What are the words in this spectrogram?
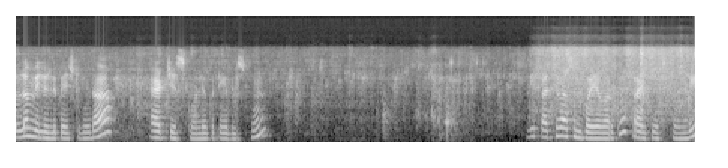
అల్లం వెల్లుల్లి పేస్ట్ కూడా యాడ్ చేసుకోండి ఒక టేబుల్ స్పూన్. ఇది పచ్చివాసన పోయే వరకు ఫ్రై చేసుకోండి.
